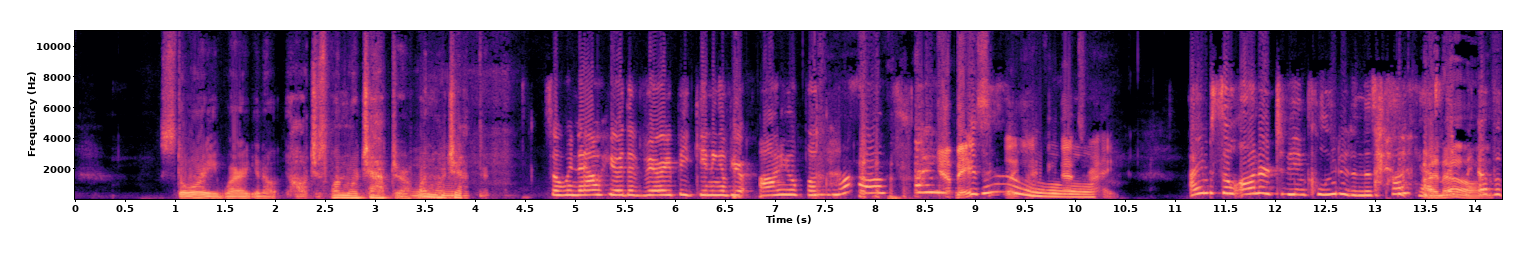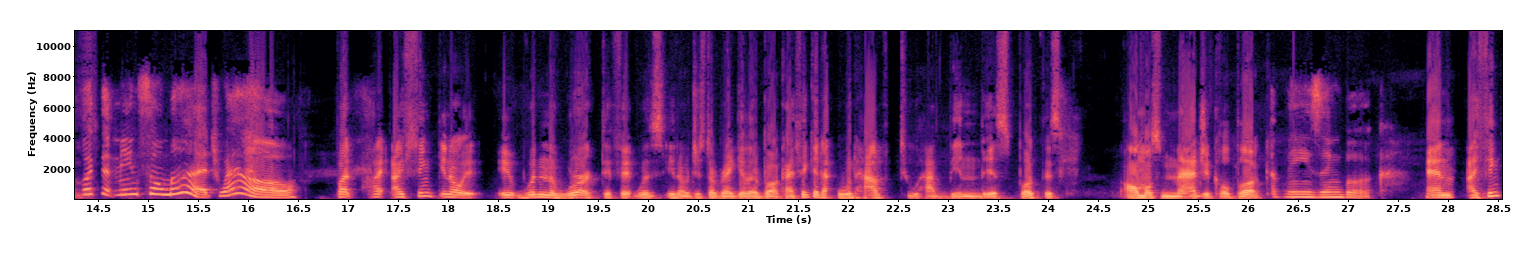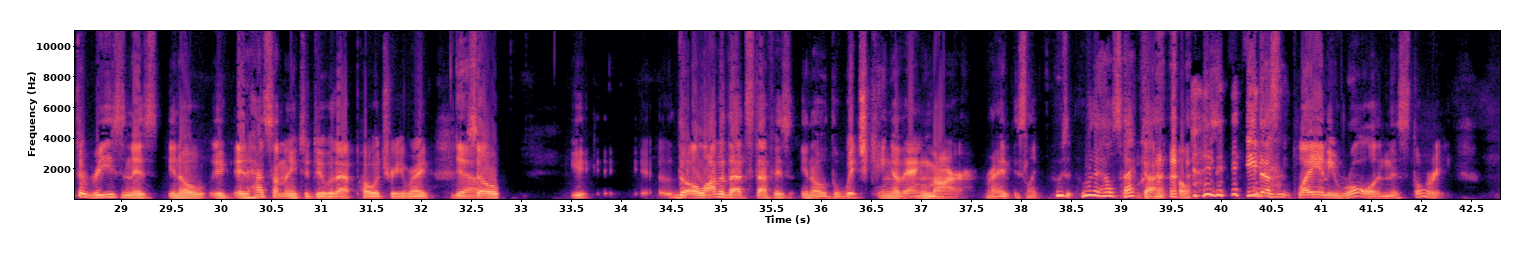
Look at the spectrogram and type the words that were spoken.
story where you know oh just one more chapter one more Mhm. chapter So we now hear the very beginning of your audiobook love. yeah basically I think that's right I'm so honored to be included in this podcast I know. of a book that means so much. Wow. but I, I think you know it, it wouldn't have worked if it was you know just a regular book i think it would have to have been this book this almost magical book Amazing book. and mm-hmm. i think the reason is you know it, it has something to do with that poetry right Yeah. So, y- the, a lot of that stuff is, you know, the Witch King of Angmar, right? It's like, who's, who the hell's that guy? Oh, he doesn't play any role in this story,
